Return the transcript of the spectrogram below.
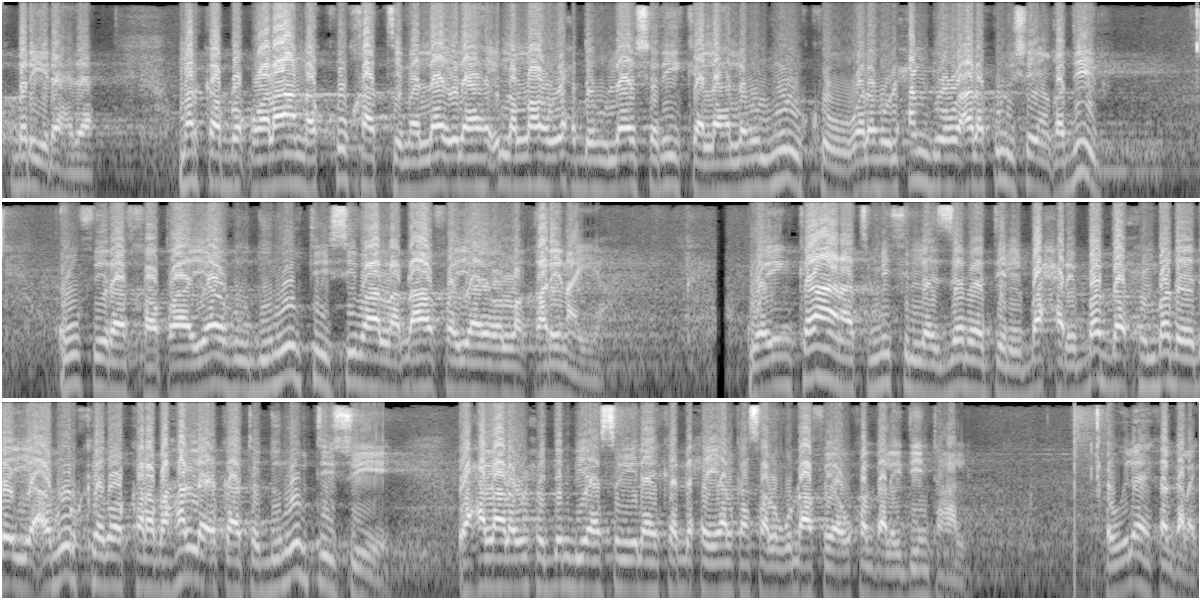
akbar yidhaahda marka boqolaana ku khatima laa ilaaha ila allah waxdahu laa shariika lah lahu walahu alxamdu wahuwa calaa kulli shayin qadiir. Qufirat khataayaahu dunuubtiisi baa la dhaafayaa oo la qarinaya wain kaanat mila zabadi اlbaxri badda xumbadeeda iyo abuurkeedoo kaleba ha la ekaato dunuubtiisuye wax allaala wuxuu dembiga asaga ilaahay ka dhexeeyay halkaasaa lagu dhaafaya uu ka galay diinta alle ou ilaahay ka galay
